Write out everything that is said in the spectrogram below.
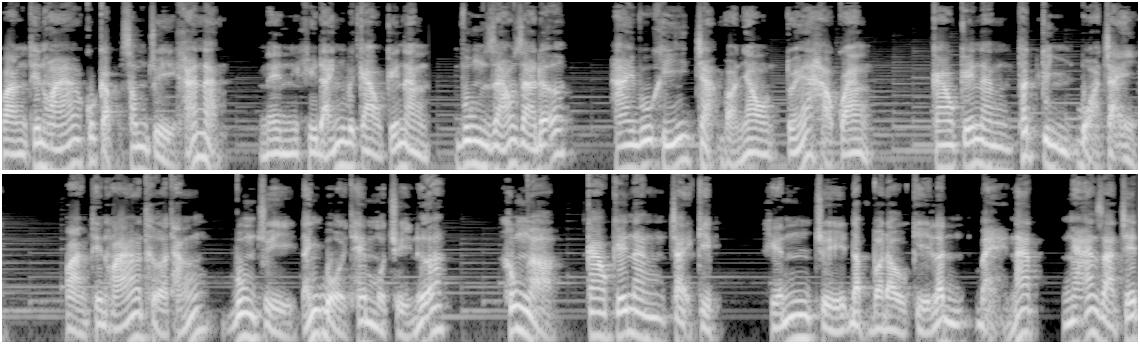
Hoàng thiên hóa có cặp song chùy khá nặng, nên khi đánh với cao kế năng, vung giáo ra đỡ hai vũ khí chạm vào nhau tóe hào quang, cao kế năng thất kinh bỏ chạy. Hoàng thiên hóa thừa thắng, vung chùy đánh bồi thêm một chùy nữa. Không ngờ, cao kế năng chạy kịp, khiến chùy đập vào đầu kỳ lân bẻ nát, ngã ra chết.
